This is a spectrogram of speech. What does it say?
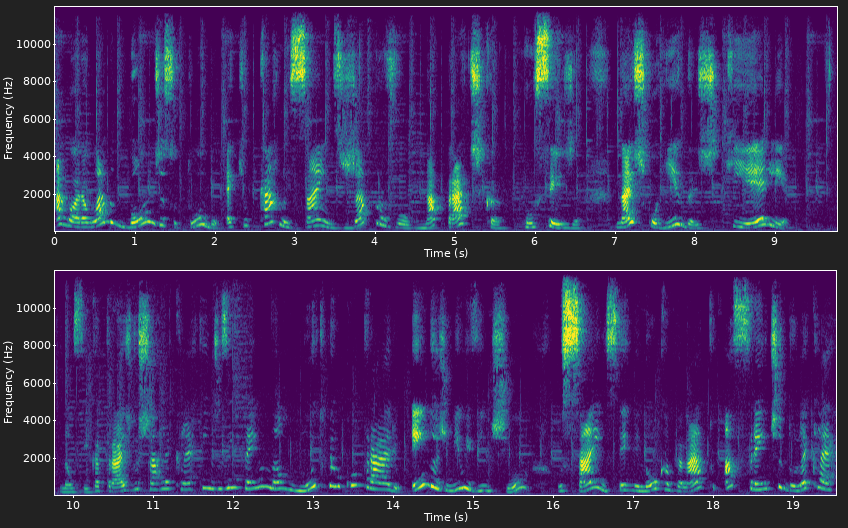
Agora, o lado bom disso tudo é que o Carlos Sainz já provou na prática, ou seja, nas corridas, que ele não fica atrás do Charles Leclerc em desempenho, não. Muito pelo contrário. Em 2021, o Sainz terminou o campeonato à frente do Leclerc.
